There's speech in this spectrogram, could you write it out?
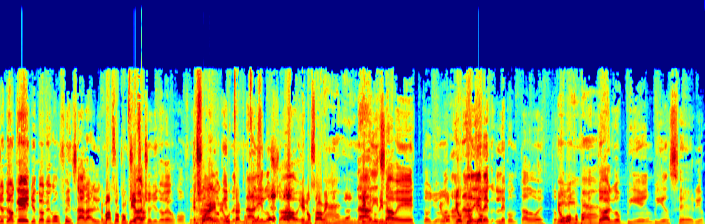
yo, tengo que, yo tengo que confesar algo. ¿Qué pasó? Confiesa. Muchacho, yo tengo que confesar Eso es, algo me que gusta, na- nadie lo sabe. que no saben. Nadie. Dímelo, Nadie dímelo. sabe esto. Yo ¿Qué no- hubo, a qué nadie le, le he contado esto. ¿Qué hubo, ¿De papá? Esto es algo bien, bien serio.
